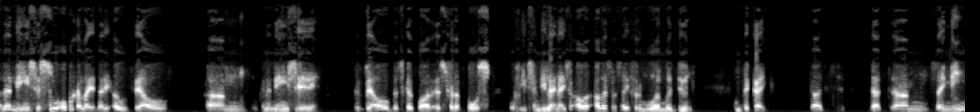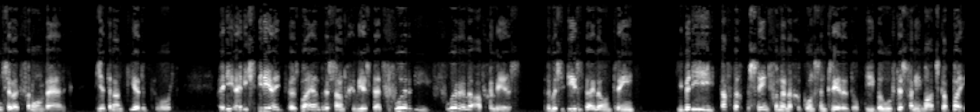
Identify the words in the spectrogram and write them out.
hulle mense so opgelei dat die ou wel ehm um, hoe kan 'n mens sê wel beskikbaar is vir 'n pos of iets in die lyn. Hy's al alles wat sy vermoë moet doen om te kyk dat dat ehm um, sy mense wat vir hom werk beter hanteer word. uit die uit die studie uit was baie interessant geweest dat voor die voor hulle afgelees hulle bestuurstyle ontrent jy by die 80% van hulle gekonsentreer het op die behoeftes van die maatskappy.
